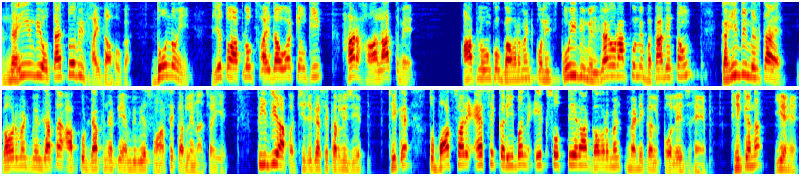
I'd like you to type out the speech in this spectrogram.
नहीं भी होता है तो भी फ़ायदा होगा। दोनों ही। ये तो आप लोग फ़ायदा होगा क्योंकि हर हालात में आप लोगों को गवर्नमेंट कॉलेज कोई भी मिल जाए, और आपको मैं बता देता हूँ, कहीं भी मिलता है, गवर्नमेंट मिल जाता है, आपको डेफिनेटली एमबीबीएस वहाँ से कर लेना चाहिए। पीजी आप अच्छी जगह से कर लीजिए, ठीक है? तो बहुत सारे ऐसे करीबन 113 गवर्नमेंट मेडिकल कॉलेज हैं, ठीक है ना? ये है।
